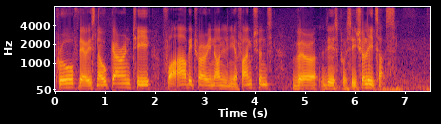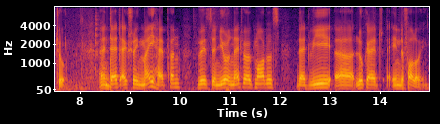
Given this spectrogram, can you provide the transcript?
proof, there is no guarantee for arbitrary nonlinear functions where this procedure leads us to. And that actually may happen with the neural network models that we uh, look at in the following.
